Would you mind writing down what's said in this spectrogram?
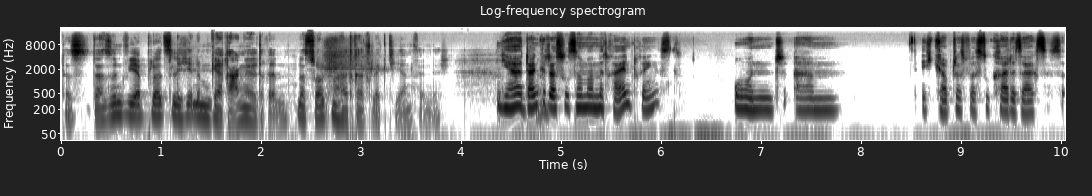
das, da sind wir plötzlich in einem Gerangel drin. Das sollte man halt reflektieren, finde ich. Ja, danke, dass du es nochmal mit reinbringst. Und ähm, ich glaube, das, was du gerade sagst, ist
